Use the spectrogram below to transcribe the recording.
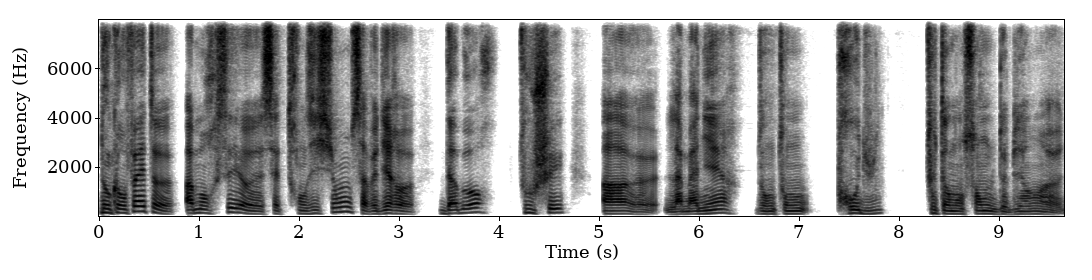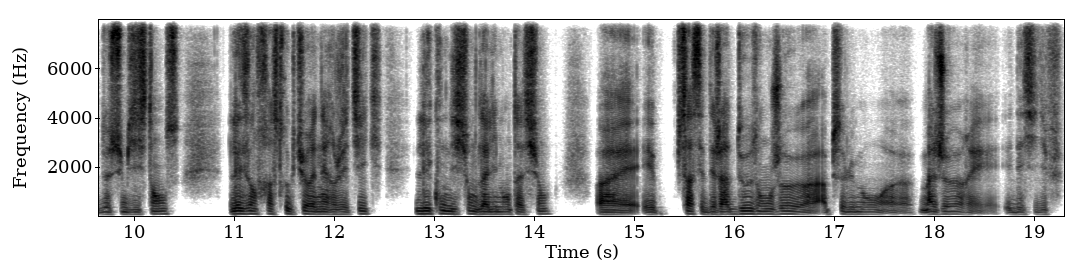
Donc en fait, euh, amorcer euh, cette transition, ça veut dire d'abord toucher à la manière dont on produit tout un ensemble de biens de subsistance, les infrastructures énergétiques, les conditions de l'alimentation. Et ça, c'est déjà deux enjeux absolument majeurs et décisifs.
